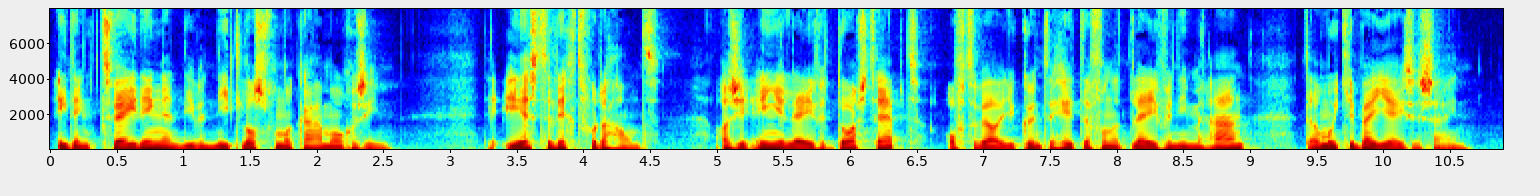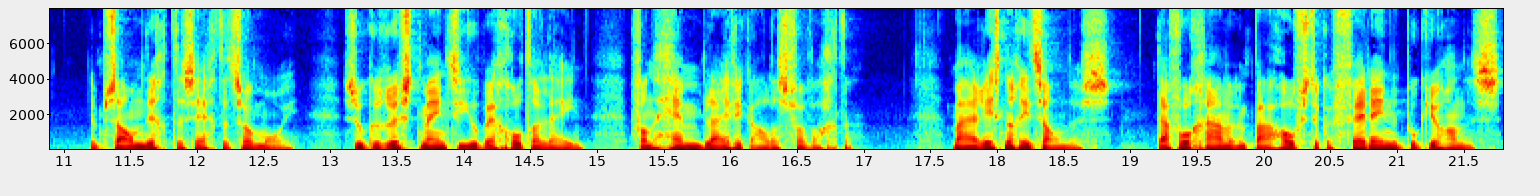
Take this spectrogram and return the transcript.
Ik denk twee dingen die we niet los van elkaar mogen zien. De eerste ligt voor de hand. Als je in je leven dorst hebt, oftewel je kunt de hitte van het leven niet meer aan, dan moet je bij Jezus zijn. De psalmdichter zegt het zo mooi. Zoek rust mijn ziel bij God alleen, van Hem blijf ik alles verwachten. Maar er is nog iets anders. Daarvoor gaan we een paar hoofdstukken verder in het boek Johannes.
